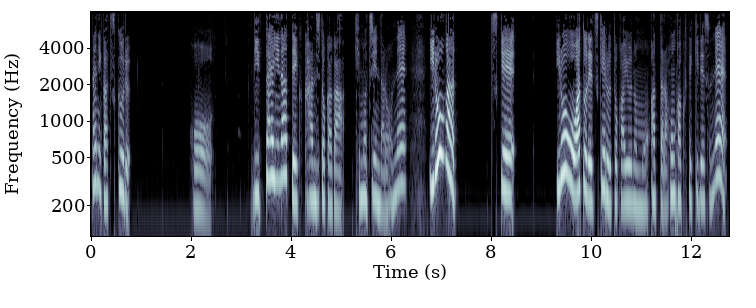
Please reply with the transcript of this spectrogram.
何か作る。こう、立体になっていく感じとかが気持ちいいんだろうね。色がつけ、色を後でつけるとかいうのもあったら本格的ですね。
